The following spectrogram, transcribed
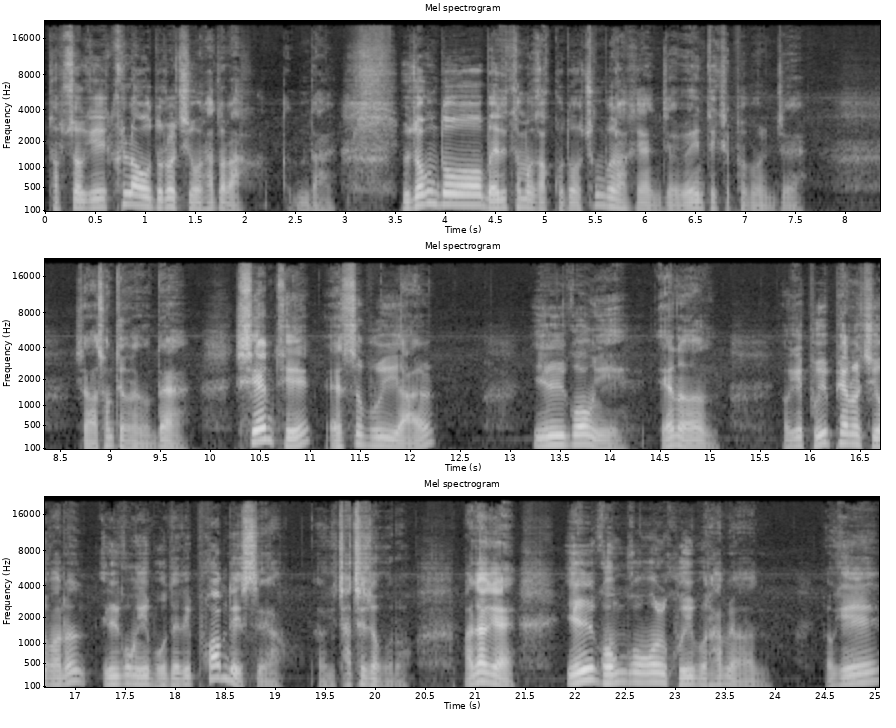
접속이 클라우드를 지원하더라. 이 정도 메리트만 갖고도 충분하게 이제 웨인텍 제품을 이제 제가 선택을 했는데 CMT SVR 102 얘는 여기 VPN을 지원하는 102 모델이 포함되어 있어요. 여기 자체적으로 만약에 100을 구입을 하면 여기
